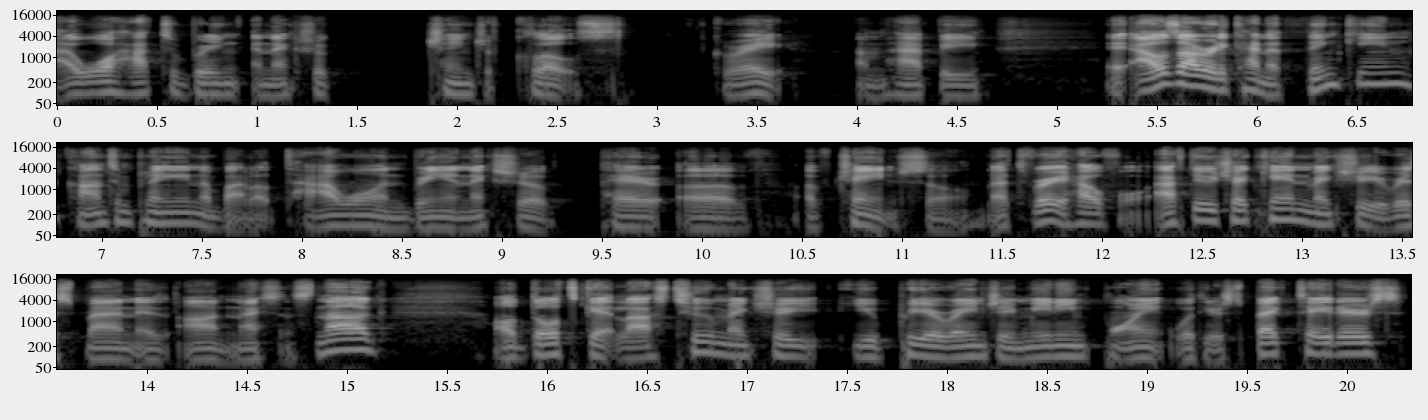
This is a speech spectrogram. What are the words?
I will have to bring an extra change of clothes. Great. I'm happy. Eh, I was already kind of thinking, contemplating about a towel and bringing an extra pair of of change. So that's very helpful. After you check in, make sure your wristband is on nice and snug. Adults get lost too. Make sure you prearrange a meeting point with your spectators.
